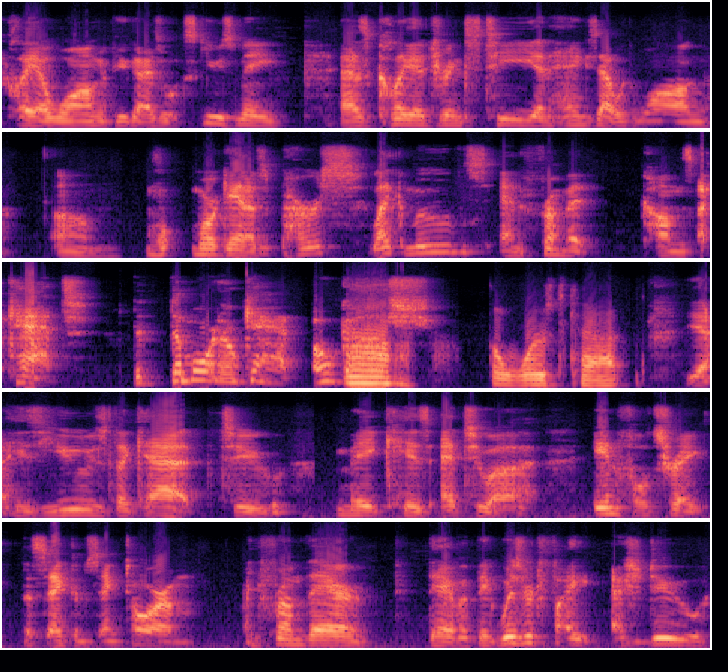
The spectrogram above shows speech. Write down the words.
Clea Wong, if you guys will excuse me, as Clea drinks tea and hangs out with Wong, um, Morgana's purse like moves, and from it comes a cat, the the Mordo cat. Oh gosh. The worst cat. Yeah, he's used the cat to make his uh, infiltrate the Sanctum Sanctorum, and from there they have a big wizard fight. As you do,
